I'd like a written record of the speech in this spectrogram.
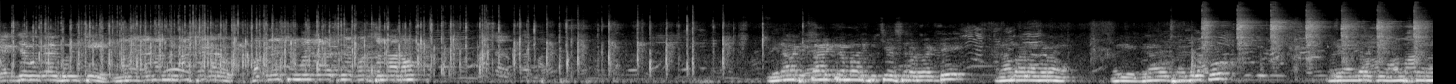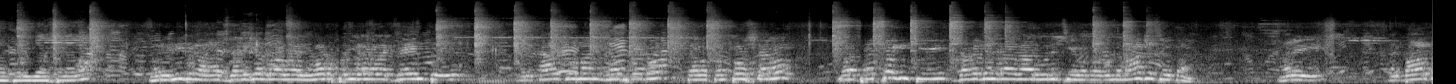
జగజీవన్ గారి గురించి మన హేమంత్ మాస్టర్ గారు ఒక నిమిషం మాట్లాడాల్సిన కోరుతున్నాను ఈనాటి కార్యక్రమానికి ఇచ్చేసినటువంటి రామానగరం మరి గ్రామ ప్రజలకు మరి అందరికీ నమస్కారాలు తెలియజేస్తున్నాను. మరి వీటిగా జగజనరావు గారి నూట పదిహేడవ జయంతి మరి కార్యక్రమాన్ని జరుపుకోవడం చాలా సంతోషకరం. మరి ప్రత్యేకించి జగజనరావు గారి గురించి ఒక రెండు మాటలు చెబుతాను మరి మరి భారత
